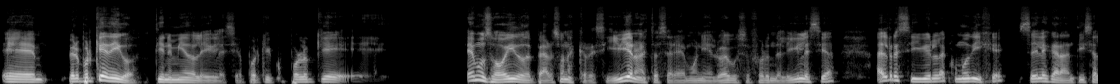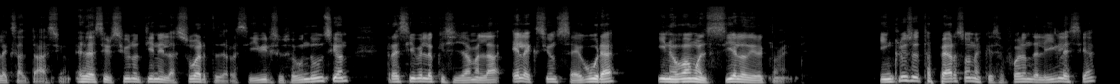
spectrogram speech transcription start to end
Eh, pero ¿por qué digo tiene miedo la iglesia? Porque por lo que Hemos oído de personas que recibieron esta ceremonia y luego se fueron de la iglesia. Al recibirla, como dije, se les garantiza la exaltación. Es decir, si uno tiene la suerte de recibir su segunda unción, recibe lo que se llama la elección segura y nos vamos al cielo directamente. Incluso estas personas que se fueron de la iglesia,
